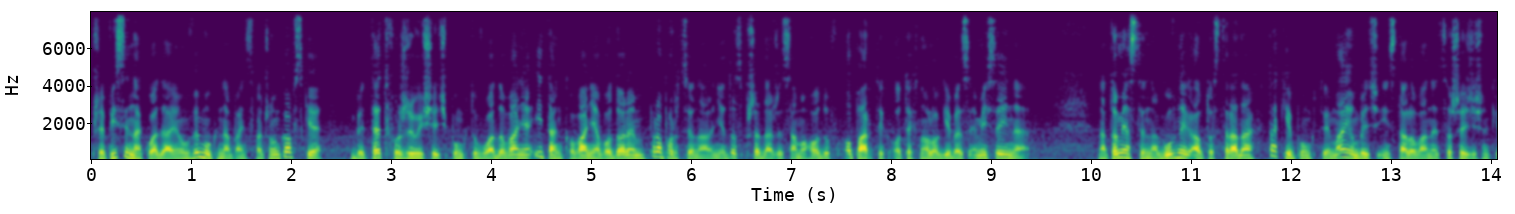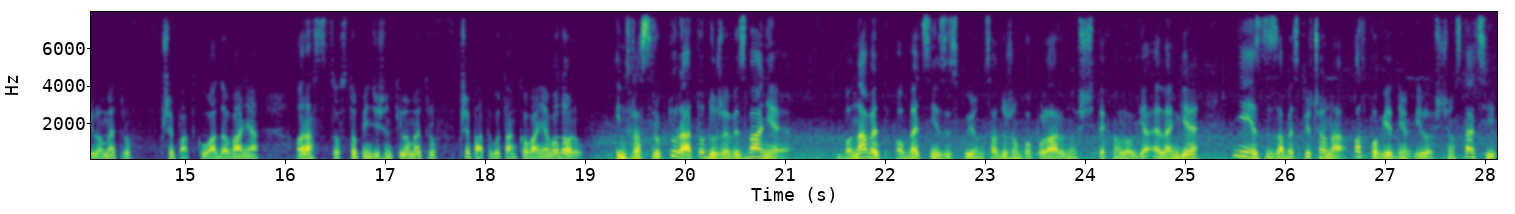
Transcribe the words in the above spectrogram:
Przepisy nakładają wymóg na państwa członkowskie, by te tworzyły sieć punktów ładowania i tankowania wodorem proporcjonalnie do sprzedaży samochodów opartych o technologie bezemisyjne. Natomiast na głównych autostradach takie punkty mają być instalowane co 60 km w przypadku ładowania oraz co 150 km w przypadku tankowania wodoru. Infrastruktura to duże wyzwanie, bo nawet obecnie zyskująca dużą popularność technologia LNG nie jest zabezpieczona odpowiednią ilością stacji,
